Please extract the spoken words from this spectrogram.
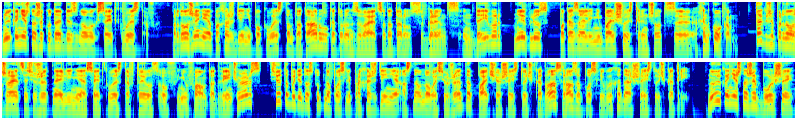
Ну и, конечно же, куда без новых сайт-квестов. Продолжение похождений по квестам Татару, который называется Татарус Grants Endeavor, ну и плюс показали небольшой скриншот с э, Хэнкоком. Также продолжается сюжетная линия сайт-квестов Tales of Newfound Adventurers. Все это будет доступно после прохождения основного сюжета патча 6.2 сразу после выхода 6.3. Ну и конечно же больше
